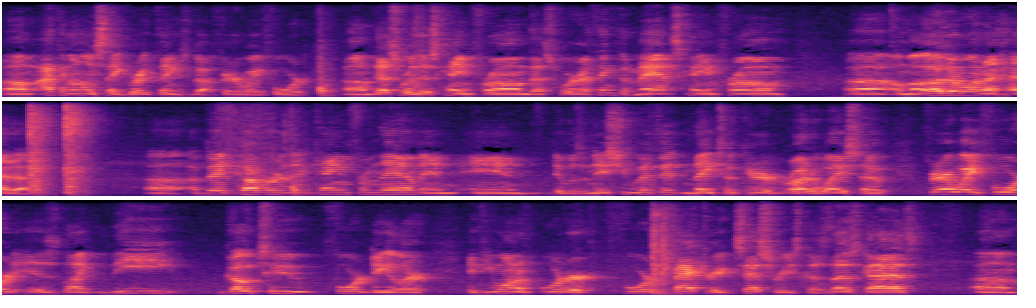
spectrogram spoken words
um, I can only say great things about Fairway Ford. Um, that's where this came from. That's where I think the mats came from. Uh, on my other one, I had a, uh, a bed cover that came from them, and, and there was an issue with it, and they took care of it right away. So Fairway Ford is like the go-to Ford dealer if you want to order Ford factory accessories, because those guys, um,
